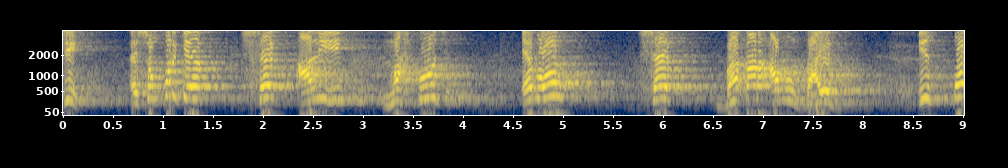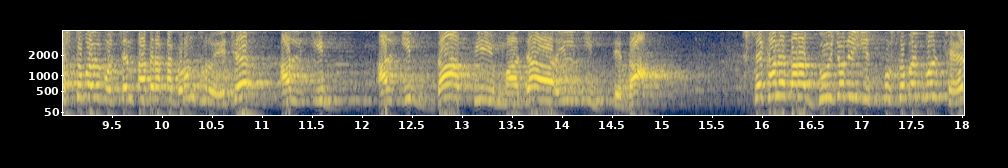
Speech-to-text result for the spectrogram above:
জি, এই সম্পর্কে শেখ আলী মাহফুজ এবং শেখ বাকার আবু জায়েদ স্পষ্টভাবে বলছেন, তাদের একটা গ্রন্থ রয়েছে আল ইব আল ইবদা ফি মাজারিল ইবতেদা। সেখানে তারা দুইজনই স্পষ্টভাবে বলছেন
